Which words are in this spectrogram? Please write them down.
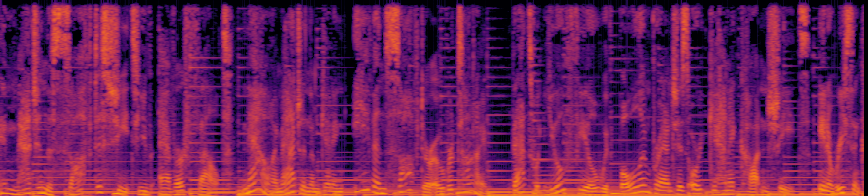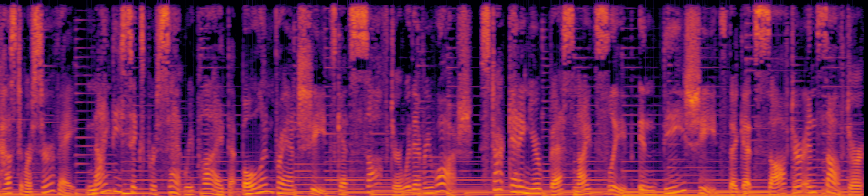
Imagine the softest sheets you've ever felt. Now imagine them getting even softer over time. That's what you'll feel with Bowl and Branch's organic cotton sheets. In a recent customer survey, 96% replied that Bowl and Branch sheets get softer with every wash. Start getting your best night's sleep in these sheets that get softer and softer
